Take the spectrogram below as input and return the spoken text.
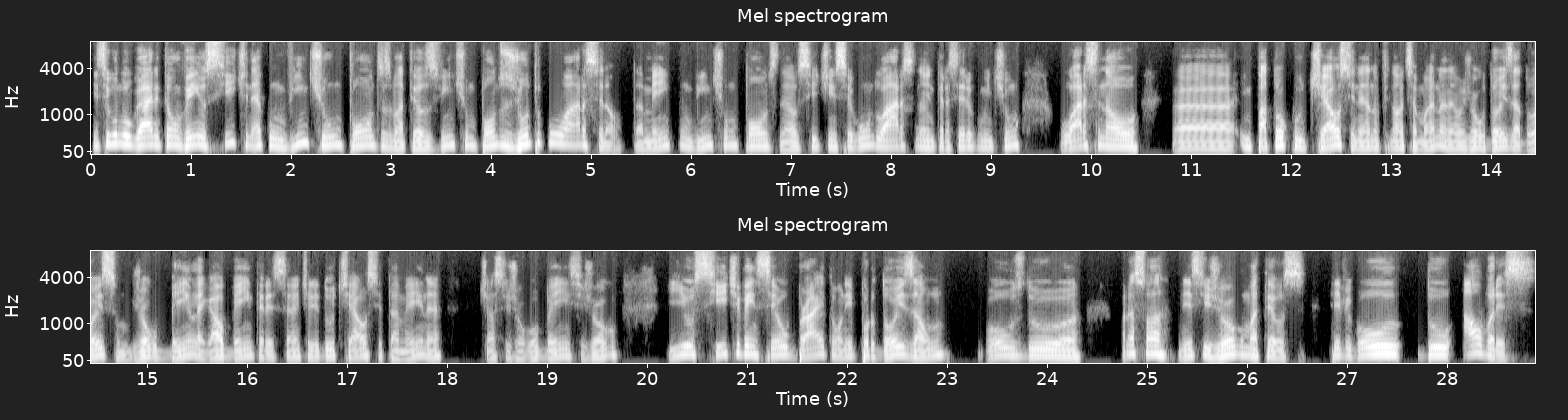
Em segundo lugar, então, vem o City, né, com 21 pontos, Matheus, 21 pontos, junto com o Arsenal, também com 21 pontos, né? O City em segundo, o Arsenal em terceiro com 21. O Arsenal uh, empatou com o Chelsea, né, no final de semana, né? Um jogo 2 a 2 um jogo bem legal, bem interessante ali do Chelsea também, né? O Chelsea jogou bem esse jogo. E o City venceu o Brighton ali por 2 a 1 Gols do. Olha só, nesse jogo, Matheus, teve gol do Álvares,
